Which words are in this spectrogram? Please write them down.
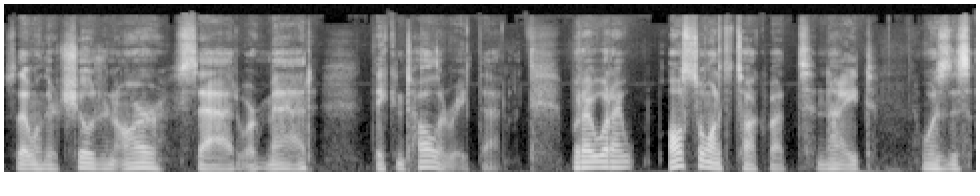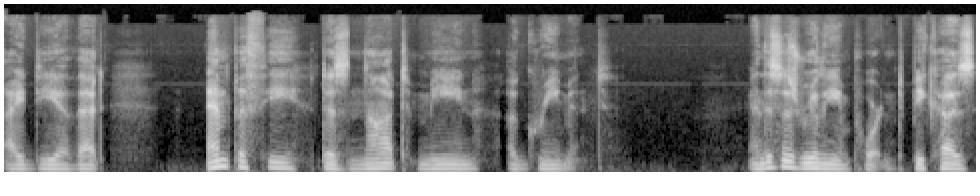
so that when their children are sad or mad, they can tolerate that. But I, what I also wanted to talk about tonight was this idea that empathy does not mean agreement. And this is really important because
